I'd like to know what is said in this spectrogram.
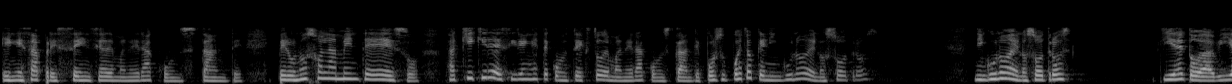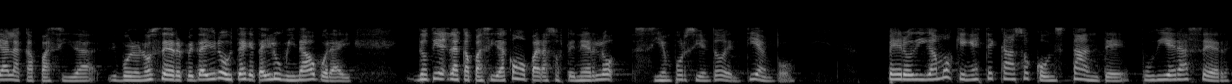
en esa presencia de manera constante. Pero no solamente eso. ¿Qué quiere decir en este contexto de manera constante? Por supuesto que ninguno de nosotros, ninguno de nosotros tiene todavía la capacidad, bueno, no sé, de repente hay uno de ustedes que está iluminado por ahí, no tiene la capacidad como para sostenerlo 100% del tiempo. Pero digamos que en este caso constante pudiera ser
